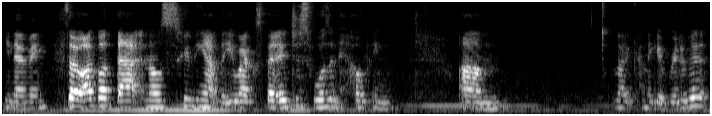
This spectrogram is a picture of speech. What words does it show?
You know me. So I got that and I was scooping out the earwax but it just wasn't helping um, like kind of get rid of it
